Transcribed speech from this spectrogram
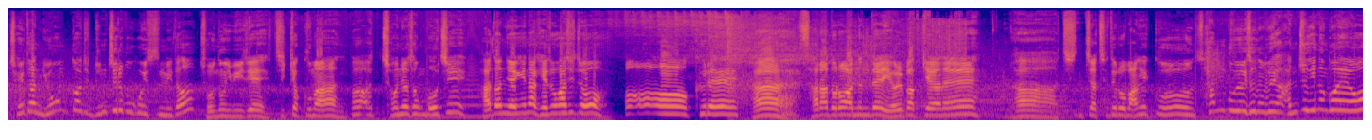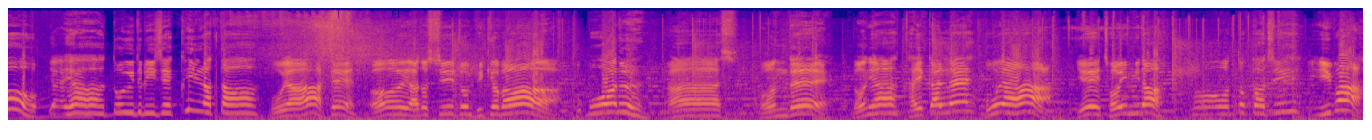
재단 요원까지 눈치를 보고 있습니다. 저놈 이제 지켰구만. 아, 저 녀석 뭐지? 하던 얘기나 계속 하시죠. 어, 어, 어, 그래. 아, 살아 돌아왔는데 열받게 하네. 아 진짜 제대로 망했군 상부에서는 왜 안 죽이는 거예요 야야 너희들 이제 큰일 났다 뭐야 센 어이 아저씨 좀 비켜봐 뭐, 뭐하는 아씨 뭔데 너냐? 다이 깔래? 뭐야? 예 저입니다. 어 어떡하지? 이봐!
